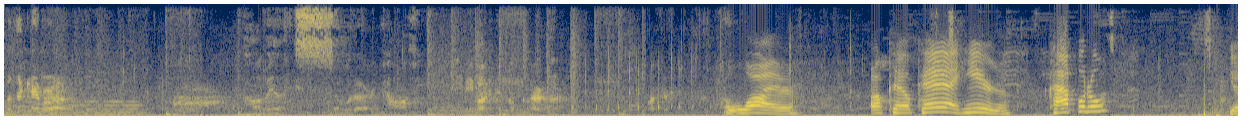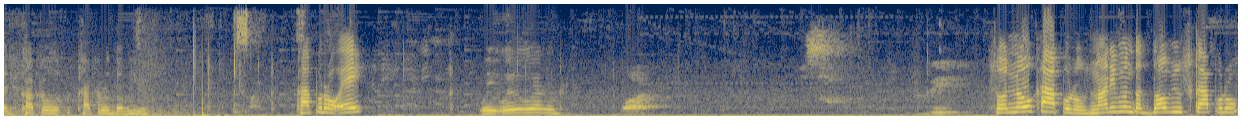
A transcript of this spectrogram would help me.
Put the camera on. probably like soda or coffee. Maybe I don't know. Wire. Okay, okay, I hear. Capital, Yeah, capital, capital W. capital A. Wait, wait, wait. What? So no capitals, not even the W's capital.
